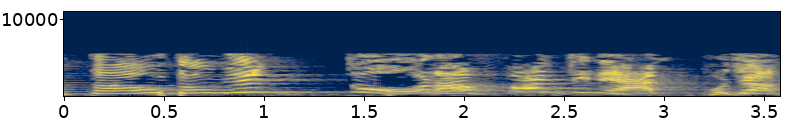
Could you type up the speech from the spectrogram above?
明了周东明，坐牢反几年？破将，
